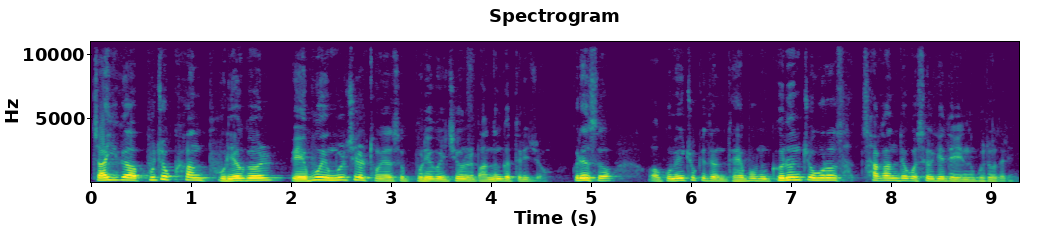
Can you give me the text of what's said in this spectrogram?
자기가 부족한 부력을 외부의 물질을 통해서 부력의 지원을 받는 것들이죠. 그래서 어, 구명조끼들은 대부분 그런 쪽으로 사- 차관되고 설계되어 있는 구조들입니다.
